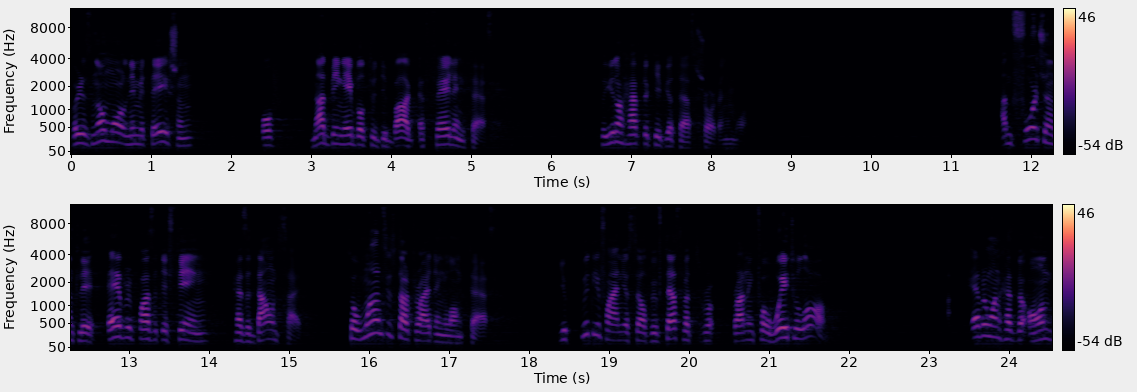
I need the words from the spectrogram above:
There is no more limitation of not being able to debug a failing test. So you don't have to keep your test short anymore. Unfortunately, every positive thing has a downside. So once you start writing long tests, you quickly find yourself with tests that running for way too long. Everyone has their own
